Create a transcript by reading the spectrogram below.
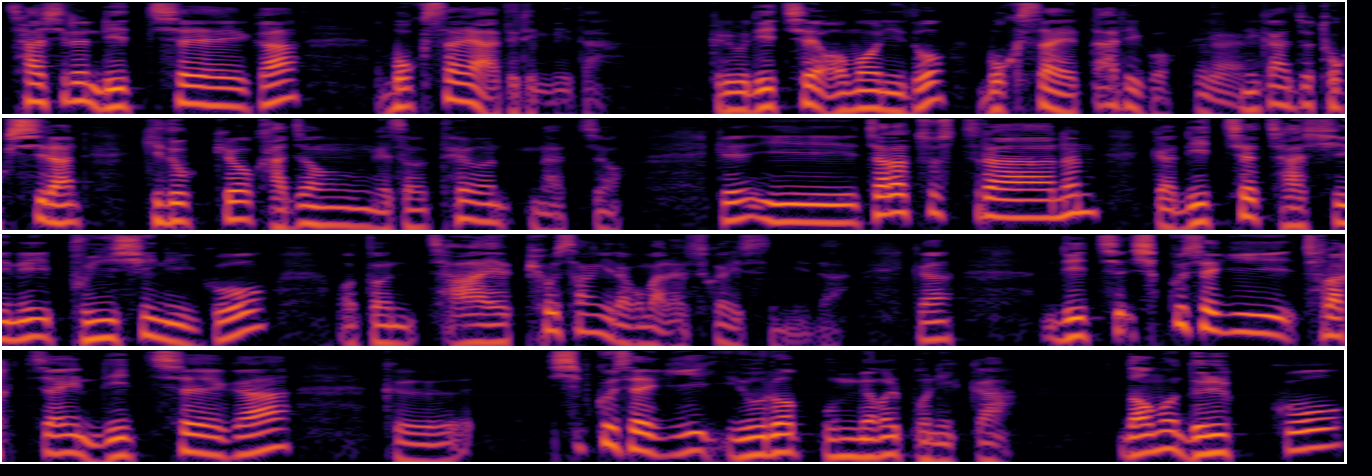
사실은 리체가 목사의 아들입니다. 그리고 리체의 어머니도 목사의 딸이고 네. 그러니까 아주 독실한 기독교 가정에서 태어났죠. 그이 짜라투스트라는 그러니까 니체 자신의 분신이고 어떤 자아의 표상이라고 말할 수가 있습니다. 그러니까 니체 19세기 철학자인 니체가 그 19세기 유럽 문명을 보니까 너무 늙고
